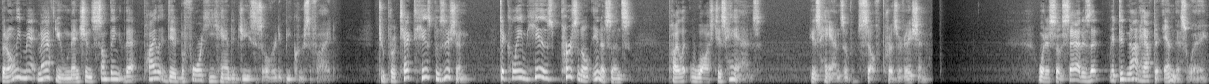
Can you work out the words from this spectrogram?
But only Matthew mentions something that Pilate did before he handed Jesus over to be crucified. To protect his position, to claim his personal innocence, Pilate washed his hands, his hands of self preservation. What is so sad is that it did not have to end this way.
